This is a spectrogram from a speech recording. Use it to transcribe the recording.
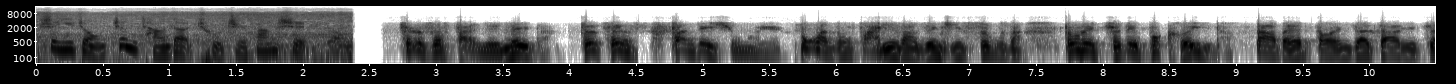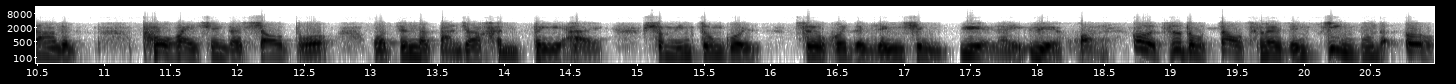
是一种正常的处置方式。这个是反人类的。这是犯罪行为，不管从法律上、人情世故上，都是绝对不可以的。大白到人家家里这样的破坏性的消毒，我真的感觉很悲哀，说明中国社会的人性越来越坏，恶制度造成了人进步的恶，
